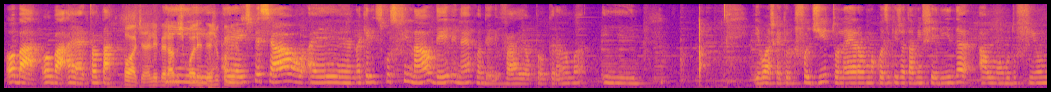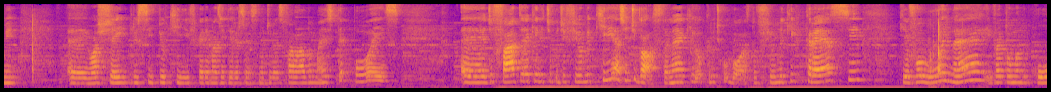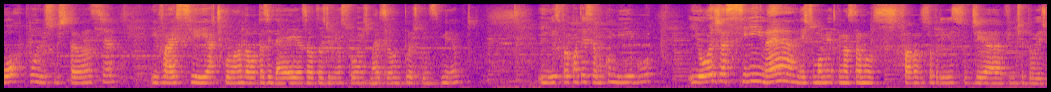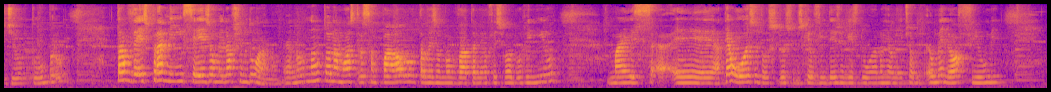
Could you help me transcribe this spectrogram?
Oba, oba, é, então tá. Pode, é liberado e, spoiler desde o começo. É especial é, naquele discurso final dele, né? Quando ele vai ao programa e eu acho que aquilo que foi dito, né, era uma coisa que já estava inferida ao longo do filme é, eu achei, em princípio, que ficaria mais interessante se não tivesse falado, mas depois, é, de fato, é aquele tipo de filme que a gente gosta, né? Que o crítico gosta. O filme que cresce, que evolui, né? E vai tomando corpo e substância e vai se articulando a outras ideias, a outras dimensões mais amplas de conhecimento. E isso foi acontecendo comigo e hoje, assim, né, neste momento que nós estamos falando sobre isso, dia 22 de outubro, talvez para mim seja o melhor filme do ano. Eu não estou na Mostra São Paulo, talvez eu não vá também no Festival do Rio, mas é, até hoje, dos, dos filmes que eu vi desde o início do ano, realmente é o, é o melhor filme.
